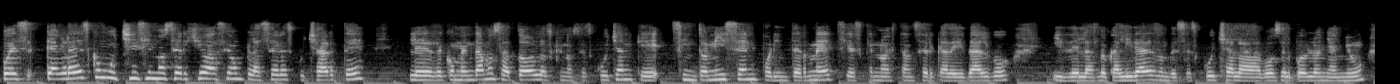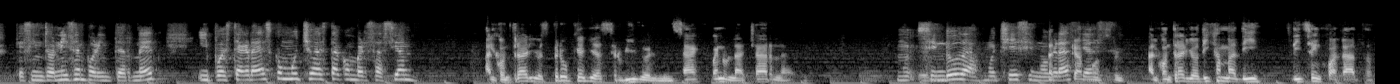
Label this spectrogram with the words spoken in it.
Pues te agradezco muchísimo, Sergio. Ha sido un placer escucharte. Le recomendamos a todos los que nos escuchan que sintonicen por internet si es que no están cerca de Hidalgo y de las localidades donde se escucha la voz del pueblo ñañú, que sintonicen por internet. Y pues te agradezco mucho esta conversación. Al contrario, espero que haya servido el mensaje, bueno, la charla. Sin duda, muchísimo, gracias. Al contrario, díjame di, dicen Juagato.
